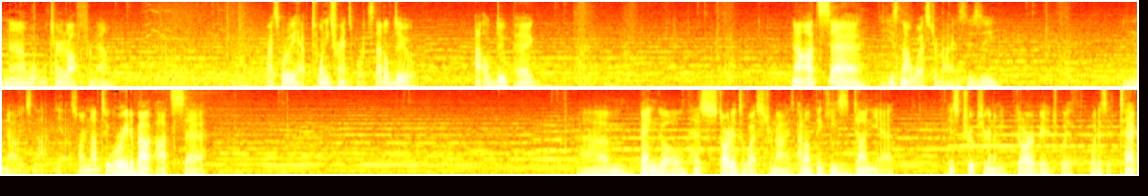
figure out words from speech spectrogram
Nah, we'll, we'll turn it off for now. Alright, so what do we have? 20 transports. That'll do. That'll do, Peg. Now, Aceh, he's not westernized, is he? No, he's not. Yeah, so I'm not too worried about Aceh. Um, Bengal has started to westernize. I don't think he's done yet. His troops are going to be garbage with, what is it, Tech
